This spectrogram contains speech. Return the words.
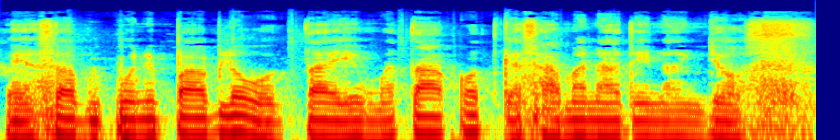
Kaya sabi po ni Pablo huwag tayong matakot kasama natin ang Diyos.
